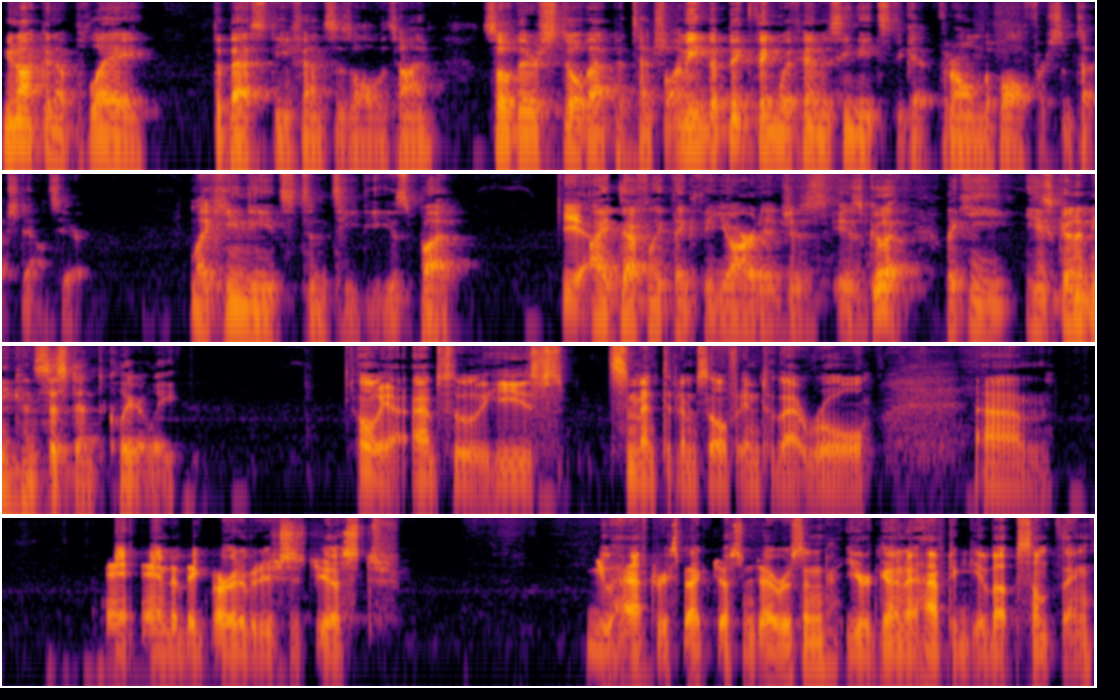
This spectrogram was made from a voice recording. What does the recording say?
you're not going to play the best defenses all the time. So there's still that potential. I mean, the big thing with him is he needs to get thrown the ball for some touchdowns here. Like he needs some TDs, but yeah, I definitely think the yardage is is good. Like he he's going to be consistent clearly. Oh yeah, absolutely. He's cemented himself into that role. Um and, and a big part of it is just, you have to respect Justin Jefferson. You're going to have to give up something.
